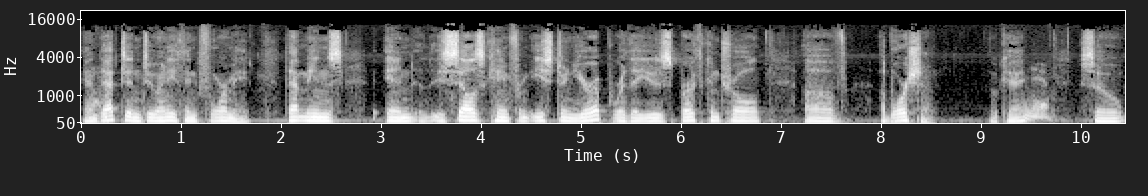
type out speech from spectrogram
And that didn't do anything for me. That means in these cells came from Eastern Europe where they use birth control of abortion. Okay? Yeah. So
